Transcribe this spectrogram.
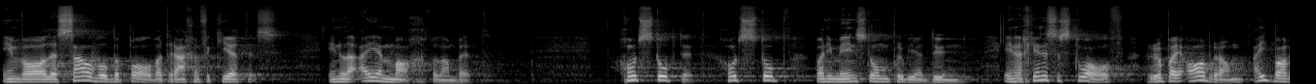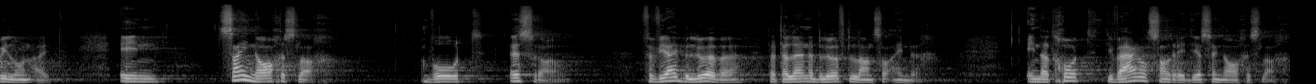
en waar hulle self wil bepaal wat reg en verkeerd is en hulle eie mag wil aanbid. God stop dit. God stop wat die mensdom probeer doen. En in Genesis 12 roep hy Abraham uit Babylon uit en sy nageslag word Israel vir wie hy beloof dat hulle in 'n beloofde land sal eindig en dat God die wêreld sal red deur sy nageslag.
